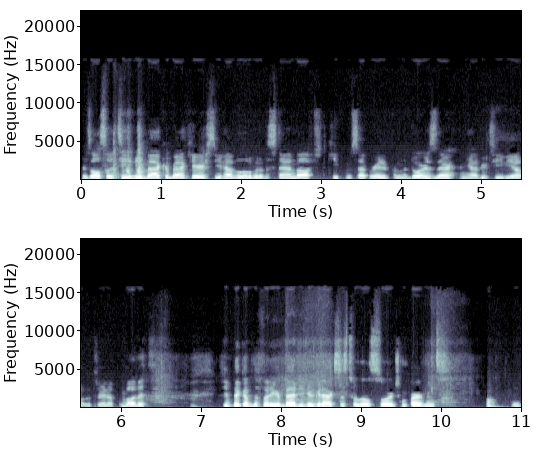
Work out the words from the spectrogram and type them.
There's also a TV backer back here, so you'd have a little bit of a standoff to keep them separated from the doors there, and you have your TV outlets right up above it. If you pick up the foot of your bed, you do get access to a little storage compartment. And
